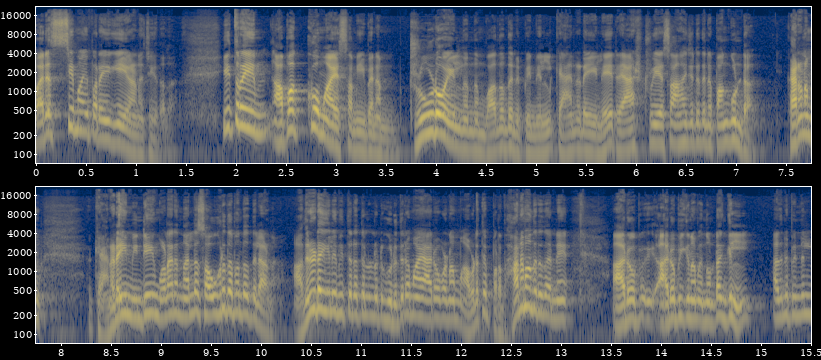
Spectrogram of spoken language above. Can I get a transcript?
പരസ്യമായി പറയുകയാണ് ചെയ്തത്. ഇത്രയും അപക്വമായ സമീപനം ട്രൂഡോയിൽ നിന്നും വന്നതിന് പിന്നിൽ കാനഡയിലെ രാഷ്ട്രീയ സാഹചര്യത്തിന് പങ്കുണ്ട്. കാരണം കാനഡയും ഇന്ത്യയും വളരെ നല്ല സൗഹൃദ ബന്ധത്തിലാണ്. അതിനിടയിലും ഇത്തരത്തിലുള്ളൊരു ഗുരുതരമായ ആരോപണം അവിടുത്തെ പ്രധാനമന്ത്രി തന്നെ ആരോപി ആരോപിക്കണമെന്നുണ്ടെങ്കിൽ അതിന് പിന്നിൽ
